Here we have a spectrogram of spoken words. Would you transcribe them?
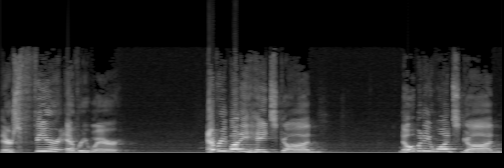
There's fear everywhere. Everybody hates God. Nobody wants God.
